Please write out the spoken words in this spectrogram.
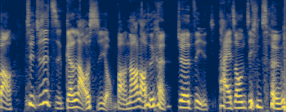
抱，其实就是只跟老师拥抱，然后老师可能觉得自己台中金城武，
